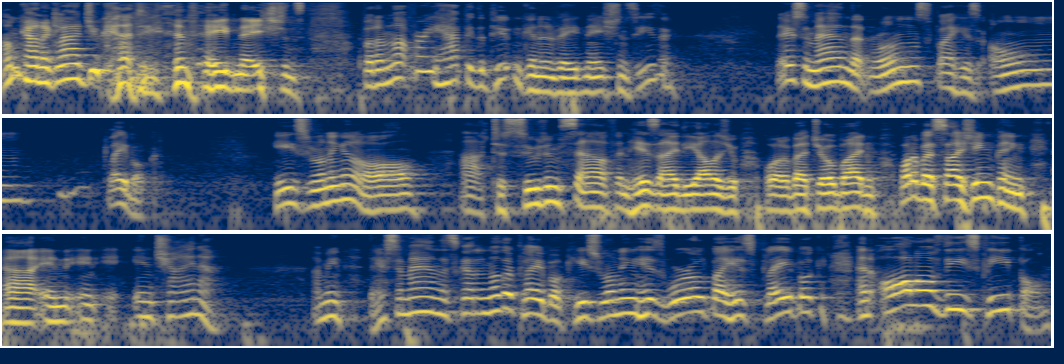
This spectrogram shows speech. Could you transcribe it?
I'm kind of glad you can't invade nations, but I'm not very happy that Putin can invade nations either. There's a man that runs by his own playbook. He's running it all uh, to suit himself and his ideology. What about Joe Biden? What about Xi Jinping uh, in, in, in China? I mean, there's a man that's got another playbook. He's running his world by his playbook. And all of these people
